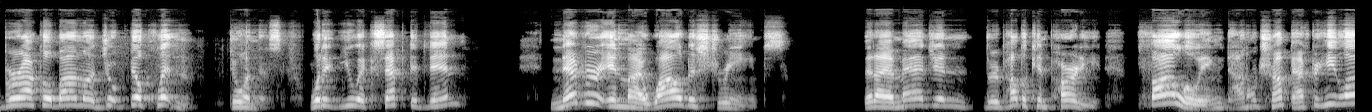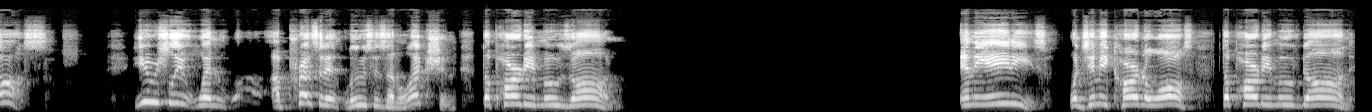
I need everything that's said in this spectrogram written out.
Barack Obama, Joe, Bill Clinton doing this? Would it, you accept it then? Never in my wildest dreams that I imagine the Republican Party following Donald Trump after he lost. Usually, when a president loses an election, the party moves on. In the 80s, when Jimmy Carter lost, the party moved on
